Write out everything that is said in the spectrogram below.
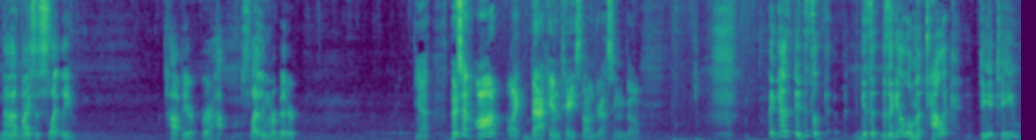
No, advice is slightly hoppier or ho- slightly more bitter. Yeah. There's an odd like back end taste on dressing though. It gets it, gets a, gets it. Does it get a little metallic to you? To you?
